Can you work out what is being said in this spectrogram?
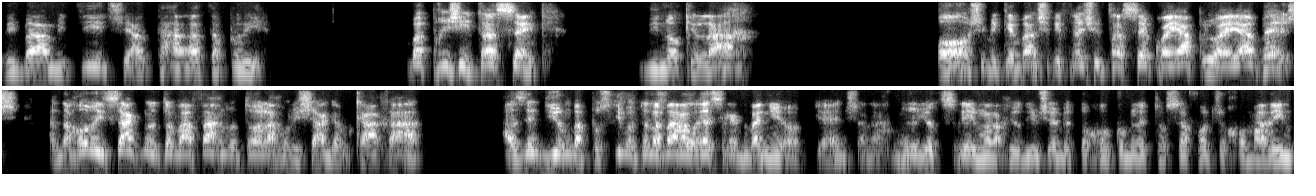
ריבה אמיתית שעל טהרת הפרי. בפרי שהתרסק, דינו כלך, או שמכיוון שלפני שהוא התרסק הוא היה פרי, הוא היה יבש, אז נכון, הסקנו אותו והפכנו אותו, אנחנו נשאר גם ככה, אז זה דיון בפוסקים, אותו דבר על רסק עגבניות, כן? שאנחנו יוצרים, אנחנו יודעים שאין בתוכו כל מיני תוספות של חומרים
